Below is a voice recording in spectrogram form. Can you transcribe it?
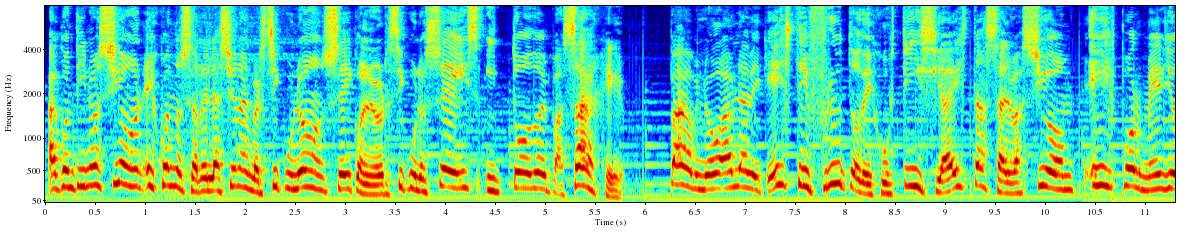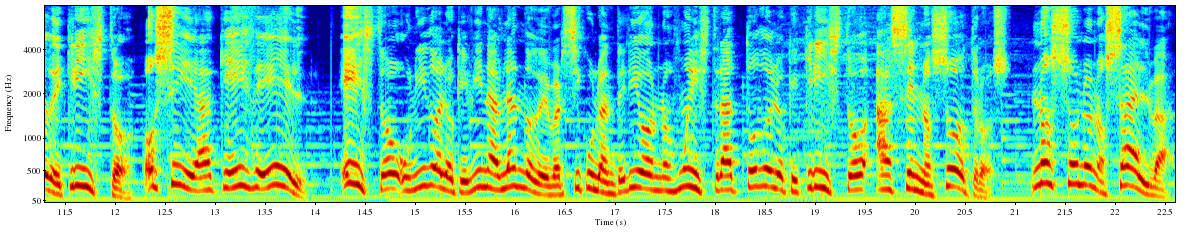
A continuación es cuando se relaciona el versículo 11 con el versículo 6 y todo el pasaje. Pablo habla de que este fruto de justicia, esta salvación, es por medio de Cristo, o sea que es de Él. Esto, unido a lo que viene hablando del versículo anterior, nos muestra todo lo que Cristo hace en nosotros. No solo nos salva,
